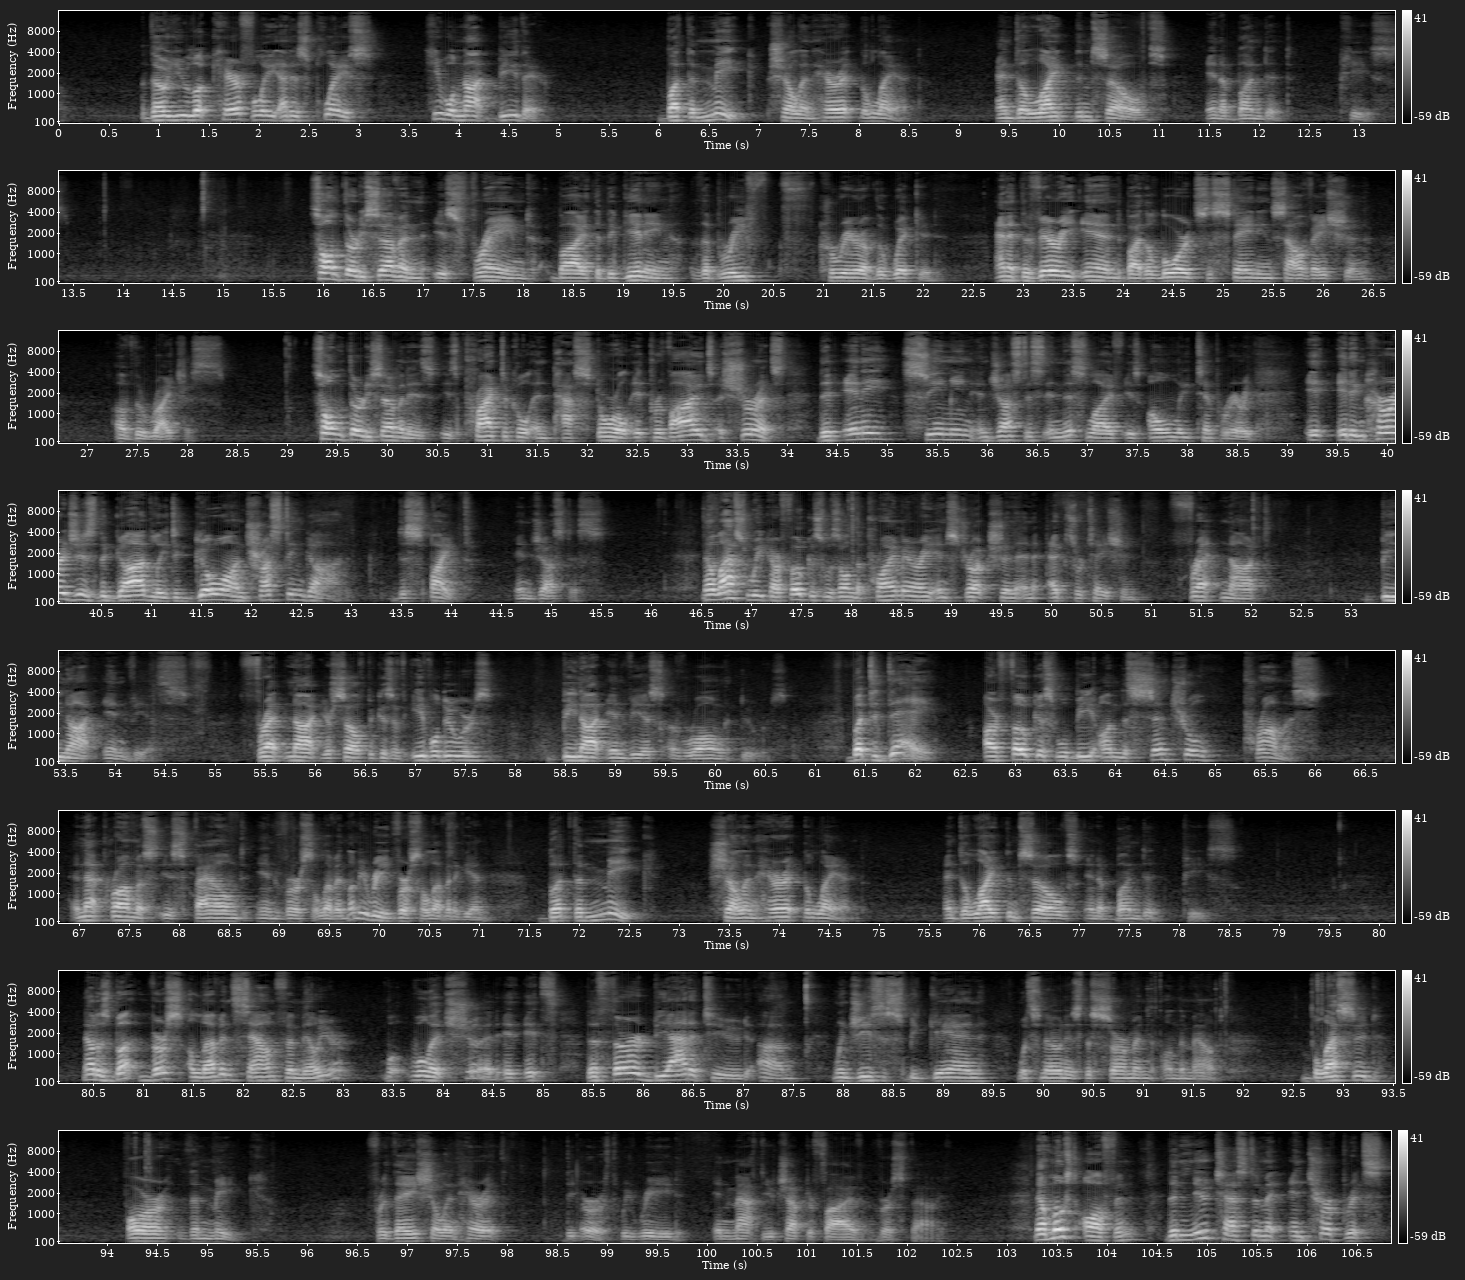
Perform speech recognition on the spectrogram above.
Though you look carefully at his place, he will not be there. But the meek shall inherit the land and delight themselves in abundant peace. Psalm 37 is framed by, at the beginning, the brief career of the wicked, and at the very end, by the Lord sustaining salvation of the righteous. Psalm 37 is, is practical and pastoral. It provides assurance that any seeming injustice in this life is only temporary. It, it encourages the godly to go on trusting God despite injustice. Now, last week our focus was on the primary instruction and exhortation fret not, be not envious. Fret not yourself because of evildoers, be not envious of wrongdoers. But today, our focus will be on the central promise. And that promise is found in verse 11. Let me read verse 11 again. But the meek shall inherit the land and delight themselves in abundant peace. Now, does verse 11 sound familiar? Well, it should. It, it's the third beatitude um, when Jesus began what's known as the Sermon on the Mount. Blessed are the meek, for they shall inherit the earth, we read in Matthew chapter 5, verse 5. Now, most often, the New Testament interprets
